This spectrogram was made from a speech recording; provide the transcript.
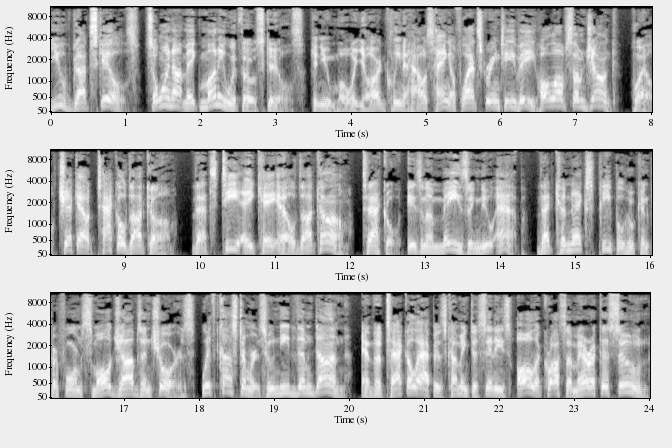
You've got skills, so why not make money with those skills? Can you mow a yard, clean a house, hang a flat screen TV, haul off some junk? Well, check out takl.com. That's T A K L.com. Takl is an amazing new app that connects people who can perform small jobs and chores with customers who need them done. And the Takl app is coming to cities all across America soon.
